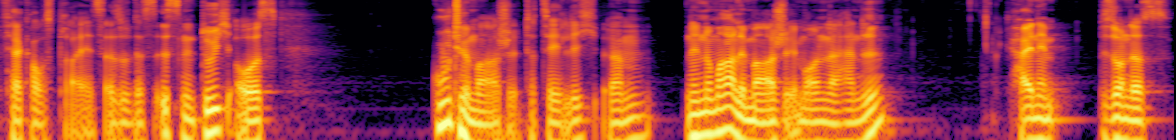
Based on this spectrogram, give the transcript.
Verkaufspreis. Also das ist eine durchaus gute Marge tatsächlich. Ähm, eine normale Marge im Onlinehandel. Keine besonders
